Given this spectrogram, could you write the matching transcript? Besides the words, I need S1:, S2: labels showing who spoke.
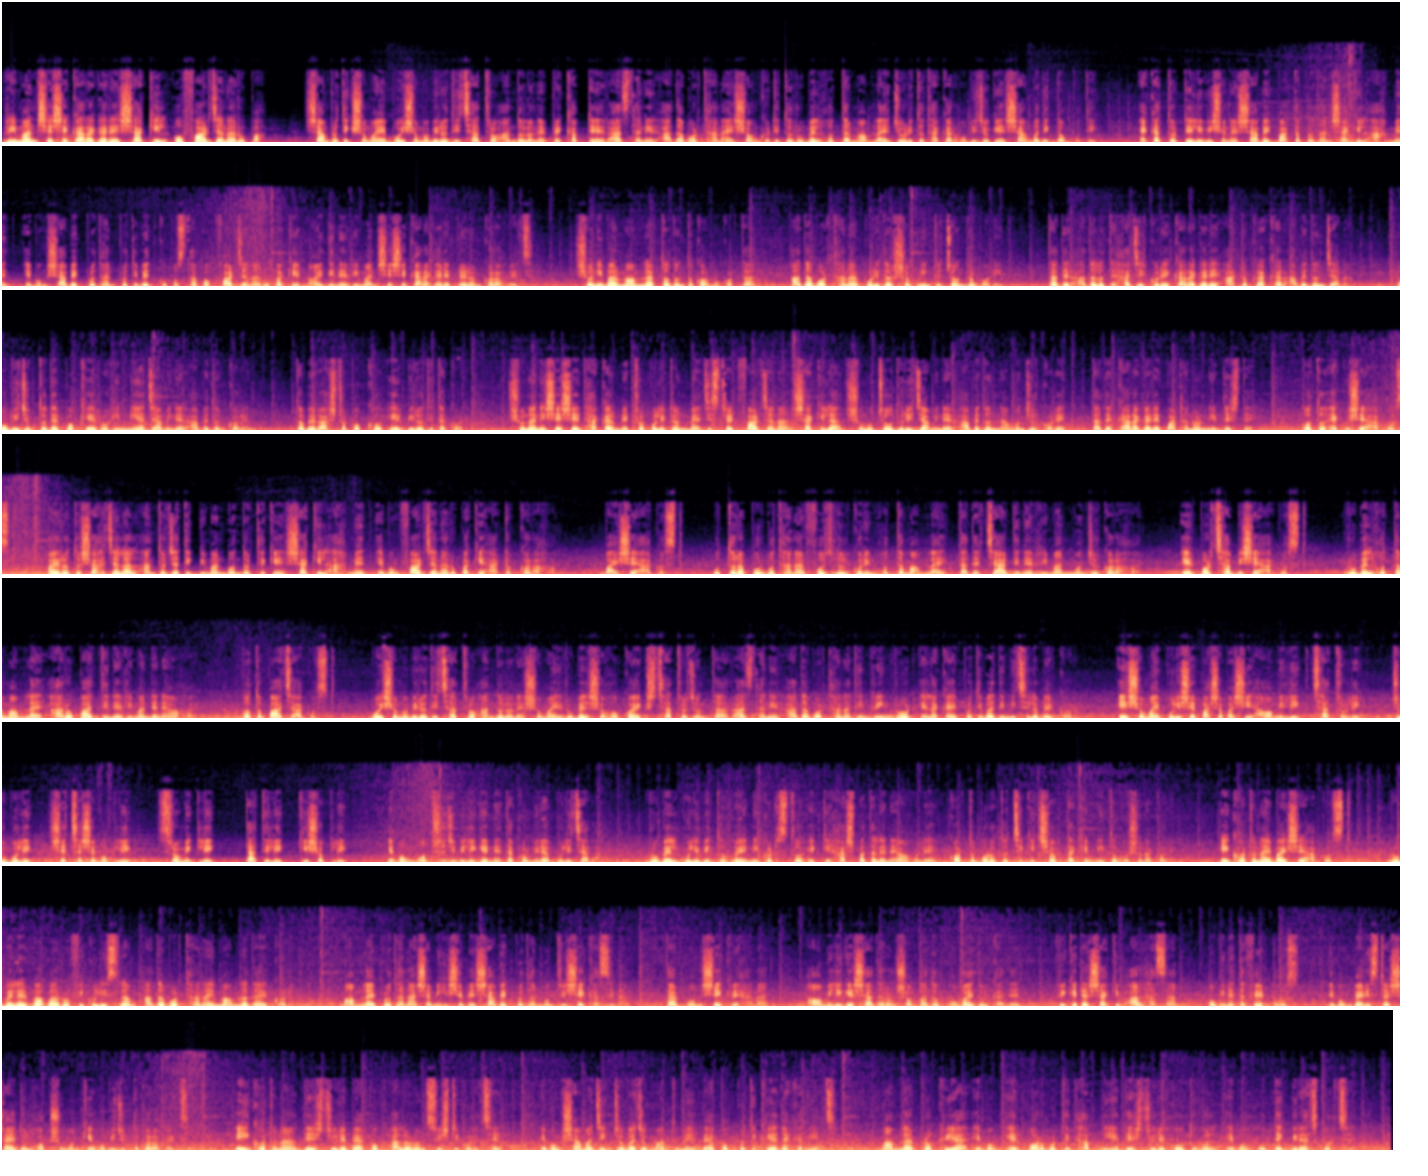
S1: Remand শেষে কারাগারে শাকিল ও ফারজানা রূপা। সাম্প্রতিক সময়ে বৈষম্যবিরোধী ছাত্র আন্দোলনের প্রেক্ষাপটে রাজধানীর আদাবর থানায় সংঘটিত রুবেল হত্যার মামলায় জড়িত থাকার অভিযোগে সাংবাদিক দম্পতি। একাত্তর টেলিভিশনের সাবেক বার্তাপ্রধান শাকিল আহমেদ এবং সাবেক প্রধান প্রতিবেদক উপস্থাপক ফারজানা রূপাকে নয় দিনের রিমান্ড শেষে কারাগারে প্রেরণ করা হয়েছে। শনিবার মামলার তদন্ত কর্মকর্তা, আদাবর থানার পরিদর্শক মিন্টু চন্দ্র বণিক, তাদের আদালতে হাজির করে কারাগারে আটক রাখার আবেদন জানান। অভিযুক্তদের পক্ষে রহিম মিয়া জামিনের আবেদন করেন, তবে রাষ্ট্রপক্ষ এর বিরোধিতা করে। শুনানি শেষে ঢাকার মেট্রোপলিটন ম্যাজিস্ট্রেট ফারজানা, শাকিলা, সুমু চৌধুরী জামিনের আবেদন নামঞ্জুর করে তাদের কারাগারে পাঠানোর নির্দেশ দেয়। গত একুশে আগস্ট, হয়রত শাহজালাল আন্তর্জাতিক বিমানবন্দর থেকে শাকিল আহমেদ এবং ফারজানা রূপাকে আটক করা হয়। বাইশে আগস্ট, উত্তরা পূর্ব থানার ফজলুল করিম হত্যা মামলায় তাদের চার দিনের রিমান্ড মঞ্জুর করা হয়। এরপর ছাব্বিশে আগস্ট রুবেল হত্যা মামলায় আরও পাঁচ দিনের রিমান্ডে নেওয়া হয়। গত পাঁচ আগস্ট, বৈষম্যবিরোধী ছাত্র আন্দোলনের সময় রুবেল সহ কয়েক ছাত্রজনতা রাজধানীর আদাবর থানাধীন রিং রোড এলাকায় প্রতিবাদী মিছিল বের করে। এ সময় পুলিশের পাশাপাশি আওয়ামী লীগ, ছাত্রলীগ, যুবলীগ, স্বেচ্ছাসেবক লীগ, শ্রমিক লীগ, তাঁতি লীগ, কৃষক লীগ এবং মৎস্যজীবী লীগের নেতাকর্মীরা গুলি চালা রুবেল গুলিবিদ্ধ হয়ে নিকটস্থ একটি হাসপাতালে নেওয়া হলে কর্তব্যরত চিকিৎসক তাকে মৃত ঘোষণা করে। এই ঘটনায় বাইশে আগস্ট রুবেলের বাবা রফিকুল ইসলাম আদাবর থানায় মামলা দায়ের করে। মামলায় প্রধান আসামি হিসেবে সাবেক প্রধানমন্ত্রী শেখ হাসিনা তার বোন শেখ রেহানা আওয়ামী লীগের সাধারণ সম্পাদক ওবায়দুল কাদের ক্রিকেটার সাকিব আল হাসান অভিনেতা ফেরদৌস এবং ব্যারিস্টার শাহিদুল হক সুমনকে অভিযুক্ত করা হয়েছে। এই ঘটনা দেশজুড়ে ব্যাপক আলোড়ন সৃষ্টি করেছে এবং সামাজিক যোগাযোগ মাধ্যমে ব্যাপক প্রতিক্রিয়া দেখা দিয়েছে। মামলার প্রক্রিয়া এবং এর পরবর্তী ধাপ নিয়ে দেশজুড়ে কৌতূহল এবং উদ্বেগ বিরাজ করছে।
